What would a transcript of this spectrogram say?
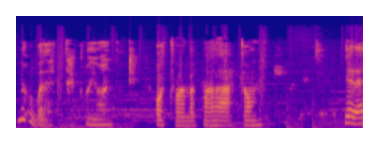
Na, hova lettek vajon? Ott vannak, már látom. Gyere!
